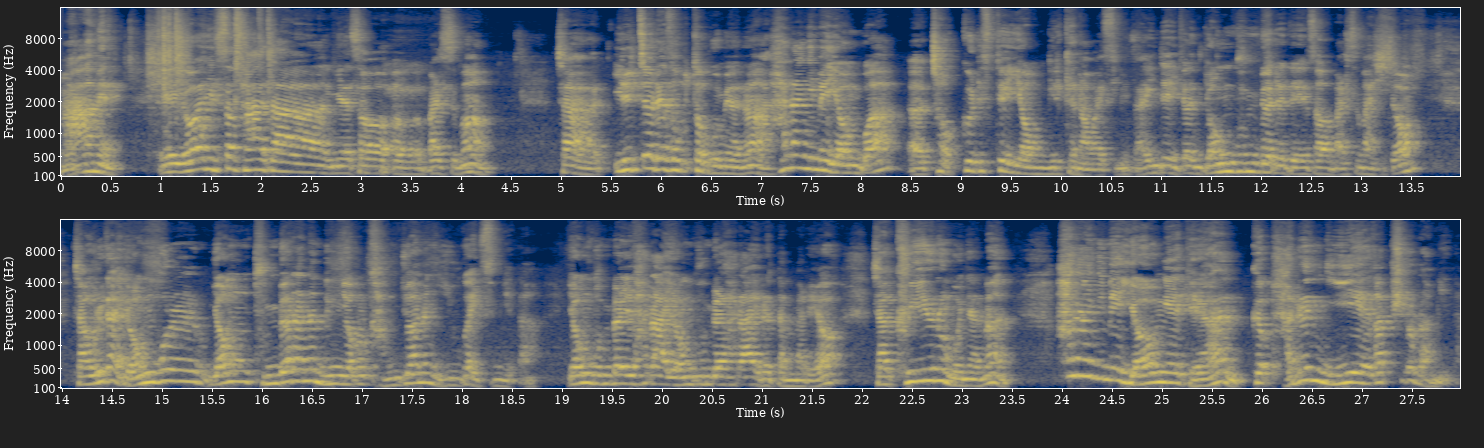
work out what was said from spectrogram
아멘. 예, 요한일서 4장에서 어, 말씀은 자 1절에서부터 보면은 하나님의 영과 어, 적 그리스도의 영 이렇게 나와 있습니다. 이제 이건 영 분별에 대해서 말씀하시죠. 자 우리가 영분 영 분별하는 능력을 강조하는 이유가 있습니다. 영 분별하라, 영 분별하라 이랬단 말이에요. 자 그 이유는 뭐냐면 하나님의 영에 대한 그 바른 이해가 필요합니다.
